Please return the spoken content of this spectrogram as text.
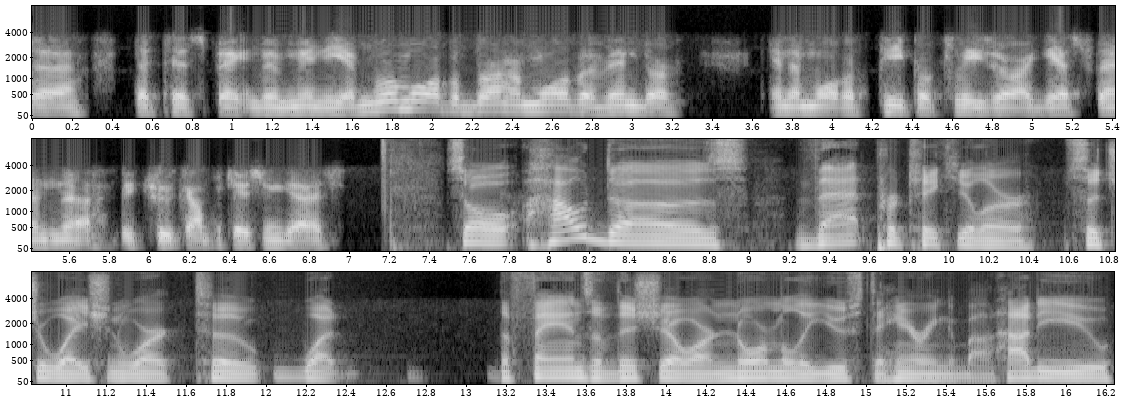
uh, participate in the many. And we're more of a burner, more of a vendor, and a more of a people pleaser, I guess, than uh, the true competition guys. So, how does that particular situation work to what the fans of this show are normally used to hearing about? How do you,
